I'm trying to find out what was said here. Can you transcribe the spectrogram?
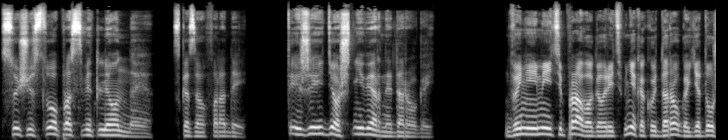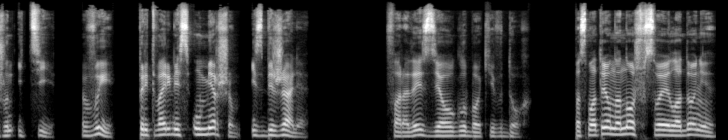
существо просветленное», — сказал Фарадей. «Ты же идешь неверной дорогой». «Вы не имеете права говорить мне, какой дорогой я должен идти. Вы притворились умершим и сбежали. Фарадей сделал глубокий вдох. Посмотрел на нож в своей ладони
